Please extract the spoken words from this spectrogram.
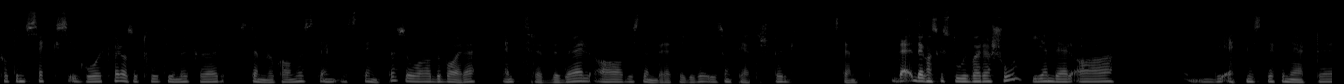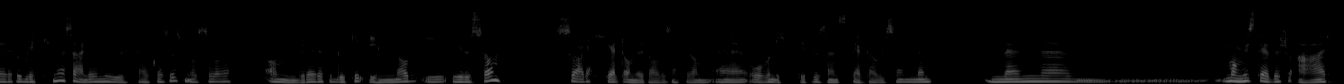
klokken seks i går kveld, altså to timer før stemmelokalene stengte, så hadde bare en tredjedel av de stemmeberettigede i St. Petersburg stemt. Det, er ganske stor variasjon i en del av de etnisk definerte republikkene, særlig i Nord-Kaukasus, men også andre republikker innad i, i, Russland, så er det helt andre tall vi snakker om. Eh, over 90% deltakelse. Men, men eh, mange steder så er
